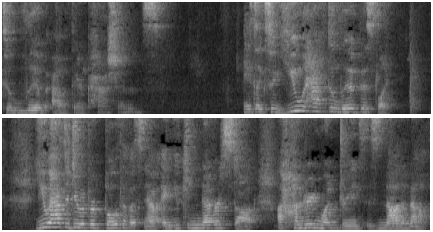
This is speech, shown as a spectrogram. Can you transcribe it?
to live out their passions. He's like, so you have to live this life. You have to do it for both of us now, and you can never stop. 101 dreams is not enough.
